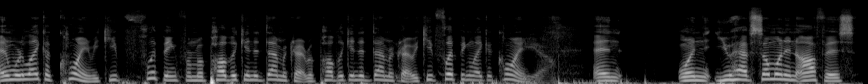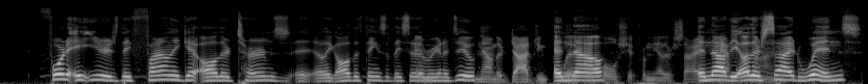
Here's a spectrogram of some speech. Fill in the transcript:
and we're like a coin. We keep flipping from Republican to Democrat, Republican to Democrat. We keep flipping like a coin. Yeah, And when you have someone in office, four to eight years, they finally get all their terms, uh, like all the things that they said they were And gonna do, now they're dodging And now- bullshit from the other side. and now the other time. side wins.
